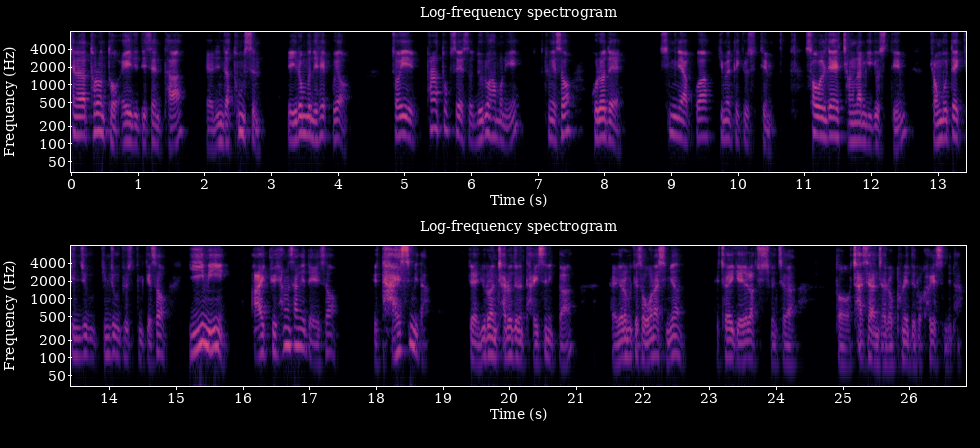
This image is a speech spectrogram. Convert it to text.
캐나다 토론토 ADD 센터 예, 린다 톰슨 예, 이런 분들이 했고요. 저희 파나톡스에서 누르 하모니 통해서 고려대 심리학과 김현택 교수팀, 서울대 장남기 교수팀, 경북대 김지구, 김지구 교수님께서 이미 IQ 향상에 대해서 다 했습니다. 네, 이런 자료들은 다 있으니까 네, 여러분께서 원하시면 저에게 연락 주시면 제가 더 자세한 자료 보내드리도록 하겠습니다.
